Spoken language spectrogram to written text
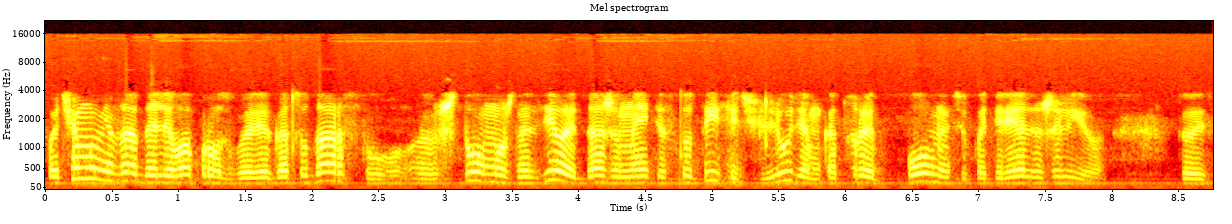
Почему не задали вопрос главе государству, э, что можно сделать даже на эти 100 тысяч людям, которые полностью потеряли жилье? То есть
